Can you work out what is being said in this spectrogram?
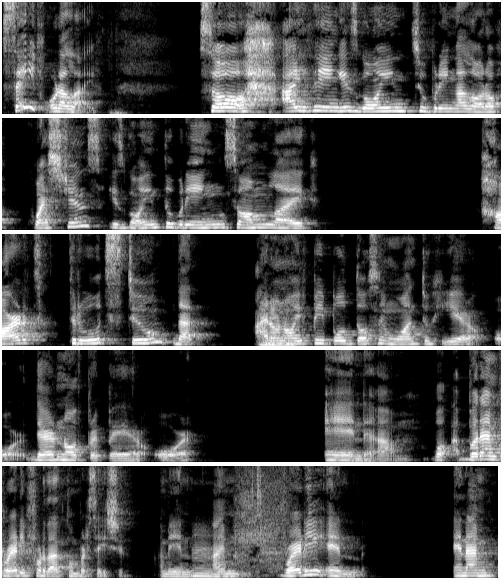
safe or alive. So I think it's going to bring a lot of questions. It's going to bring some like hard truths too that I don't know mm. if people doesn't want to hear or they're not prepared or and um well but I'm ready for that conversation. I mean, mm. I'm ready and and I'm,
